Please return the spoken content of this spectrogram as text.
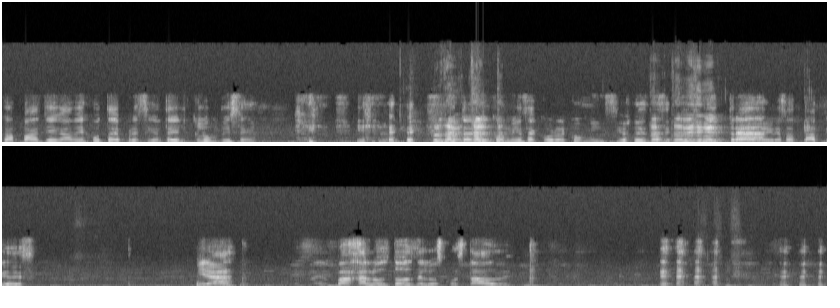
capaz llega a BJ de presidente del club, dice. y, Pero y tal- también comienza a correr comisiones. tal- vez en y el- trae Ah. regresa a Tapia, dice. Mira, baja los dos de los costados, ¿eh?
